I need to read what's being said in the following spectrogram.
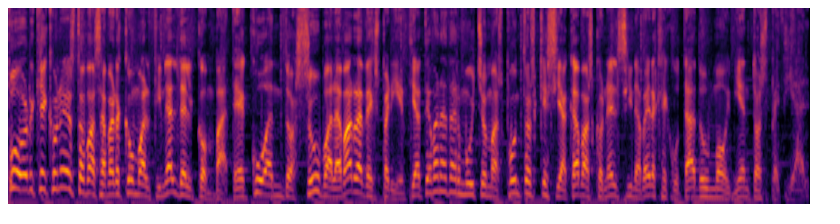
Porque con esto vas a ver cómo al final del combate, cuando suba la barra de experiencia, te van a dar mucho más puntos que si acabas con él sin haber ejecutado un movimiento especial.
